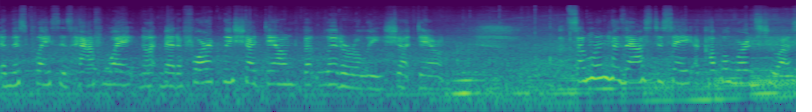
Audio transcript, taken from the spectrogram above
And this place is halfway, not metaphorically shut down, but literally shut down. Someone has asked to say a couple words to us,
